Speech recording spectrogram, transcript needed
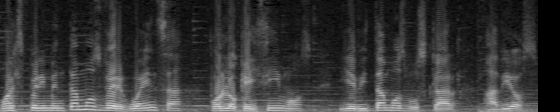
o experimentamos vergüenza por lo que hicimos y evitamos buscar a Dios.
